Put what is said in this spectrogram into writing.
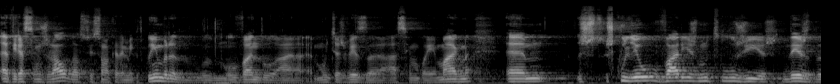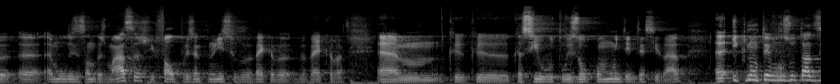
a Direção-Geral da Associação Académica de Coimbra, levando a, muitas vezes à Assembleia Magna, escolheu várias metodologias, desde a, a, mobilização das massas, e falo, por exemplo, no início da década, da década um, que, que, que assim o utilizou com muita intensidade, uh, e que não teve resultados,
